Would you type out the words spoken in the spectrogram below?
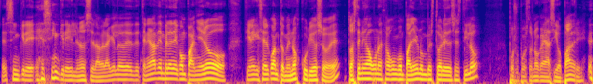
Es, incre- es increíble, no sé, la verdad que lo de, de tener a Dembélé de compañero tiene que ser cuanto menos curioso, ¿eh? ¿Tú has tenido alguna vez algún compañero en un vestuario de ese estilo? Por supuesto, no que haya sido padre.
